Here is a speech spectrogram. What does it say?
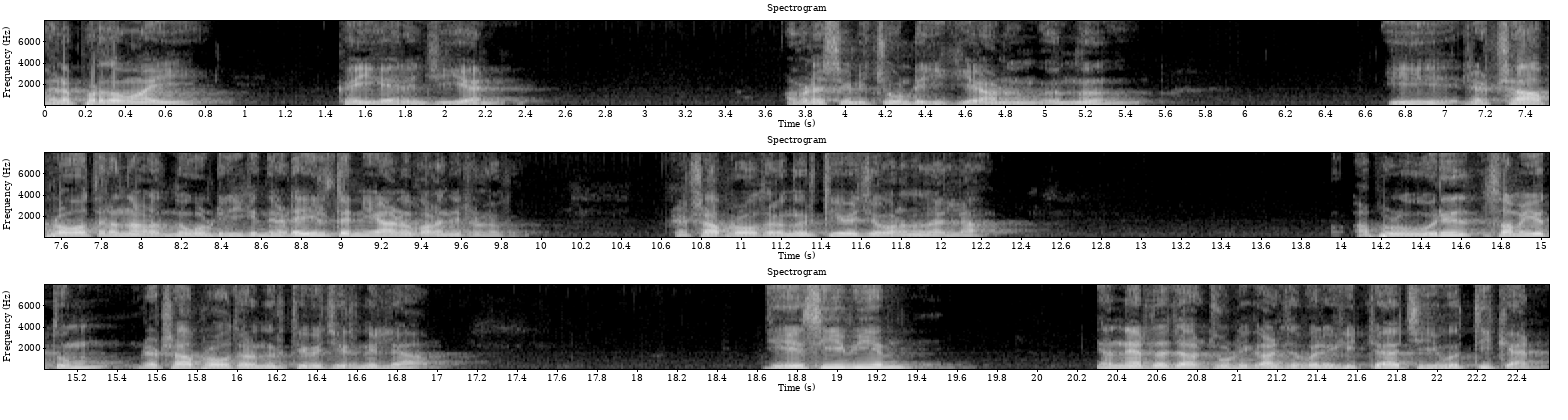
ഫലപ്രദമായി കൈകാര്യം ചെയ്യാൻ അവിടെ ശ്രമിച്ചുകൊണ്ടിരിക്കുകയാണ് എന്ന് ഈ രക്ഷാപ്രവർത്തനം നടന്നുകൊണ്ടിരിക്കുന്ന ഇടയിൽ തന്നെയാണ് പറഞ്ഞിട്ടുള്ളത്. രക്ഷാപ്രവർത്തനം നിർത്തിവെച്ച് പറഞ്ഞതല്ല. അപ്പോൾ ഒരു സമയത്തും രക്ഷാപ്രവർത്തനം നിർത്തിവെച്ചിരുന്നില്ല. ജെ സി ബിയും ഞാൻ നേരത്തെ ചൂണ്ടിക്കാണിച്ചതുപോലെ ഹിറ്റാച്ചിയും എത്തിക്കാൻ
